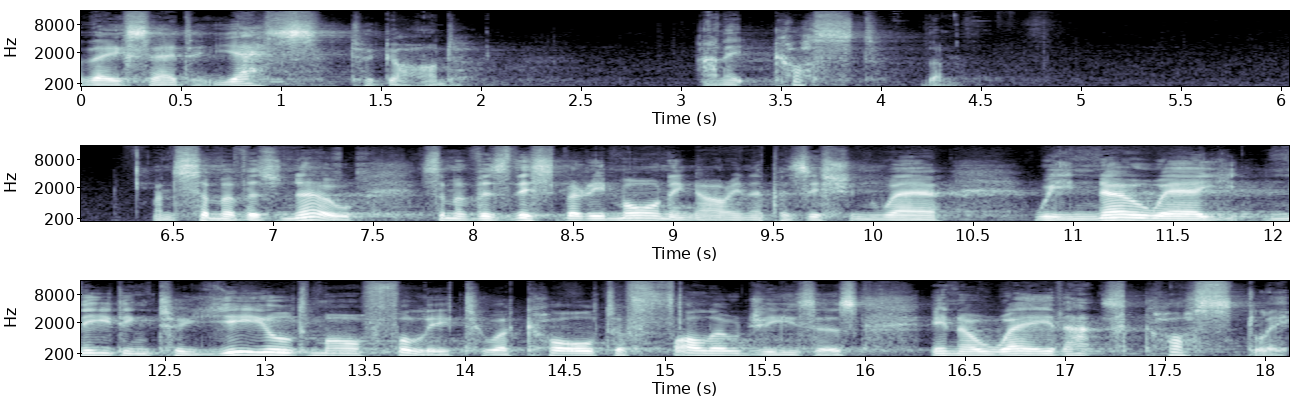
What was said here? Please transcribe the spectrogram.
they said yes to God and it cost them. And some of us know, some of us this very morning are in a position where we know we're needing to yield more fully to a call to follow Jesus in a way that's costly.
